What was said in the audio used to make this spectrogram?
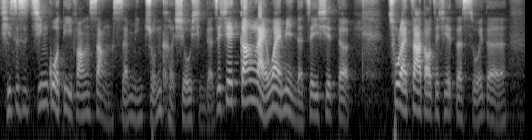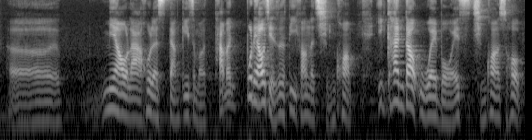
其实是经过地方上神明准可修行的，这些刚来外面的这些的初来乍到这些的所谓的呃庙啦，或者是当地什么，他们不了解这个地方的情况，一看到五 A 五 S 情况的时候，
